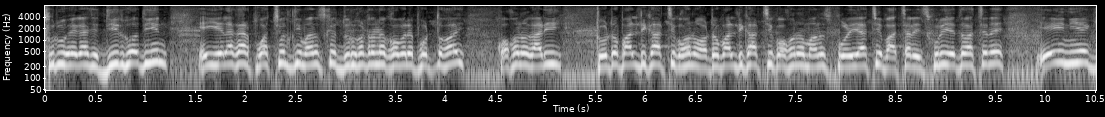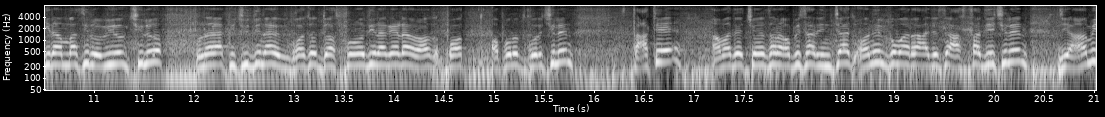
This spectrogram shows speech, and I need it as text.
শুরু হয়ে গেছে। দীর্ঘদিন এই এলাকার পথ চলতি মানুষকে দুর্ঘটনার কবলে পড়তে হয়। কখনো গাড়ি টোটো পাল্টি খাচ্ছে, কখনো অটো পাল্টি খাচ্ছে, কখনো মানুষ পড়ে যাচ্ছে, বাচ্চারা স্কুলে যেতে পারছে না। এই নিয়ে গ্রামবাসীর অভিযোগ ছিল, ওনারা কিছুদিন আগে, গত দশ পনেরো দিন আগে একটা পথ অবরোধ করেছিলেন। তাতে আমাদের চন্দ্র থানা officer in charge Anil Kumar Raj এসে আস্থা দিয়েছিলেন যে আমি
